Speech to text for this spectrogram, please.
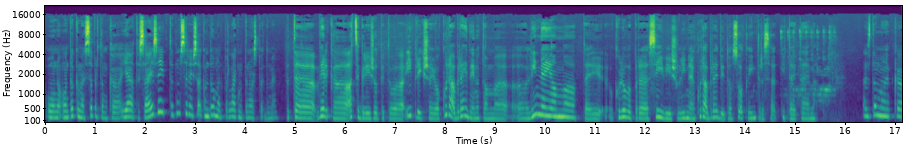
Un, un tad, kad mēs sapratām, ka jā, tas aiziet, tad mēs arī sākam domāt par laikmeta nospēdumiem. Bet uh, vēl kā atgriežot pie to iepriekšējo, kurā brīdī nu, tam uh, linējam, tai kļuva par sīvīšu linēju, kurā brīdī to soka interesēt itē tēma? Es domāju, ka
